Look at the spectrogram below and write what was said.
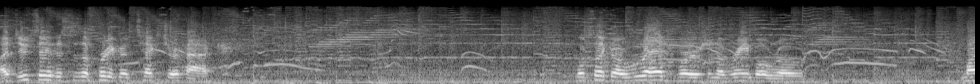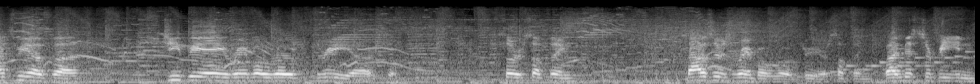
I do say this is a pretty good texture hack. Looks like a red version of Rainbow Road. Reminds me of uh, GBA Rainbow Road 3 uh, or something. Bowser's Rainbow Road 3 or something by Mr. Bean.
